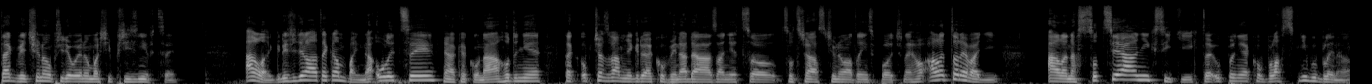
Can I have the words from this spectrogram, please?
tak většinou přijdou jenom vaši příznivci. Ale když děláte kampaň na ulici, nějak jako náhodně, tak občas vám někdo jako vynadá za něco, co třeba s tím nemáte nic společného, ale to nevadí. Ale na sociálních sítích to je úplně jako vlastní bublina,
